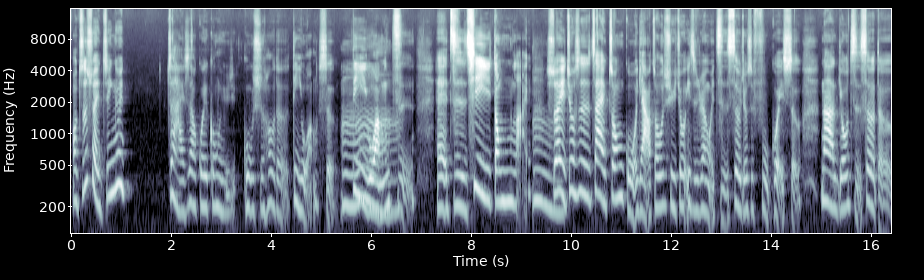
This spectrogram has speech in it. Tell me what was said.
哦，紫水晶因为。这还是要归功于古时候的帝王色，帝王紫，哎，紫气东来，所以就是在中国亚洲区就一直认为紫色就是富贵色。那有紫色的，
